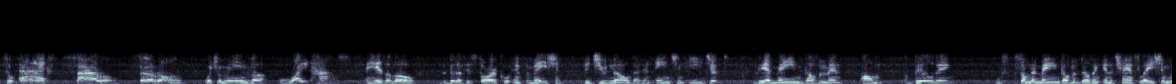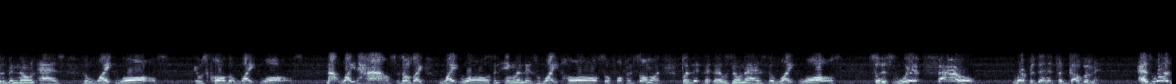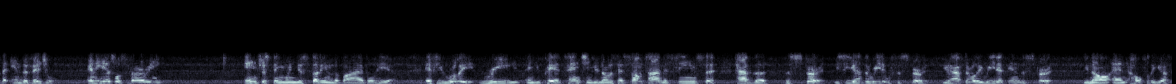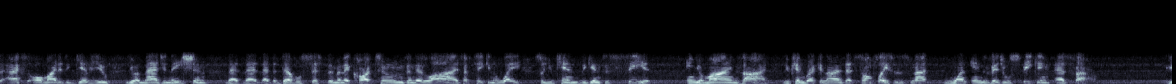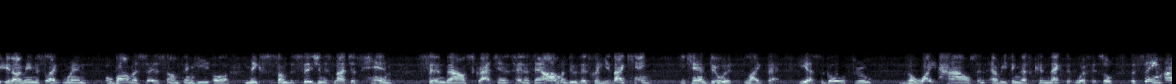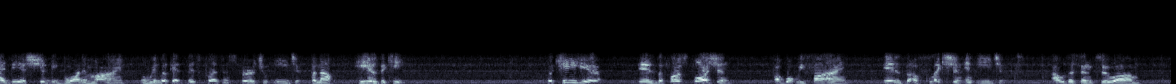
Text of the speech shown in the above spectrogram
to ask Pharaoh, Pharaoh, which would mean the White House. And here's a little bit of historical information. Did you know that in ancient Egypt, their main government um, building, some of the main government building in the translation would have been known as the White Walls. It was called the White Walls. Not White House. It's almost like White Walls in England is Whitehall, so forth and so on. But that, that was known as the White Walls. So this is where Pharaoh represented the government as well as the individual. And here's what's very interesting when you're studying the Bible here. If you really read and you pay attention, you notice that sometimes it seems to have the, the spirit. You see, you have to read it with the spirit. You have to really read it in the spirit. You know, and hopefully you have to ask the Almighty to give you your imagination that, that, that the devil's system and their cartoons and their lies have taken away so you can begin to see it in your mind's eye. You can recognize that some places it's not one individual speaking as Pharaoh. You know what I mean? It's like when Obama says something, he uh, makes some decision. It's not just him sitting down, scratching his head and saying, oh, "I'm gonna do this," because he's not king. He can't do it like that. He has to go through the White House and everything that's connected with it. So the same idea should be borne in mind when we look at this present spiritual Egypt. But now, here's the key. The key here is the first portion of what we find is the affliction in Egypt. I would listen to um,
